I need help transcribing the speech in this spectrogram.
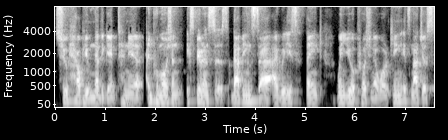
to help you navigate tenure and promotion experiences. That being said, I really think when you approach networking, it's not just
